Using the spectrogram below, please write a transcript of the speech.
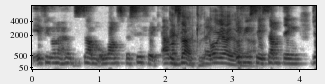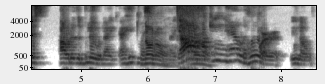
if you're gonna hurt someone specific. I was Exactly. Like, Oh, yeah, yeah, If you yeah. say something just out of the blue, like I hit No, myself, no, and like ah, no, no. fucking hell, whore, you know.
